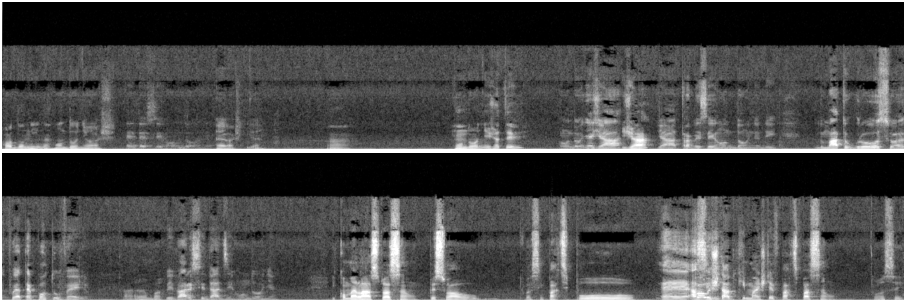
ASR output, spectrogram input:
Rodonina. Rondônia, eu acho. É, deve ser Rondônia. É, eu acho que é. Ah. Rondônia já teve? Rondônia já. Já? Já atravessei Rondônia. De, do Mato Grosso, fui até Porto Velho. Caramba. Vi várias cidades em Rondônia. E como é lá a situação? O pessoal, assim, participou? É, Qual o assim, estado que mais teve participação com vocês?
